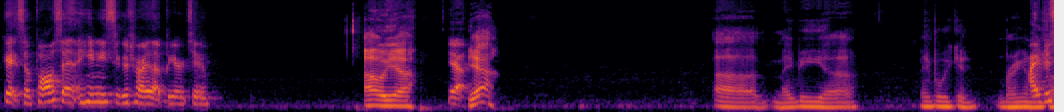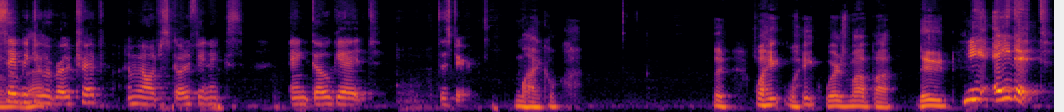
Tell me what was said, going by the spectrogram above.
Okay, so Paul said he needs to go try that beer too. Oh yeah, Yeah. yeah. Uh, maybe uh, maybe we could bring. Him. I just say we do a road trip and we all just go to Phoenix and go get this beer. Michael. Wait, wait, where's my pie? Dude, He ate it.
